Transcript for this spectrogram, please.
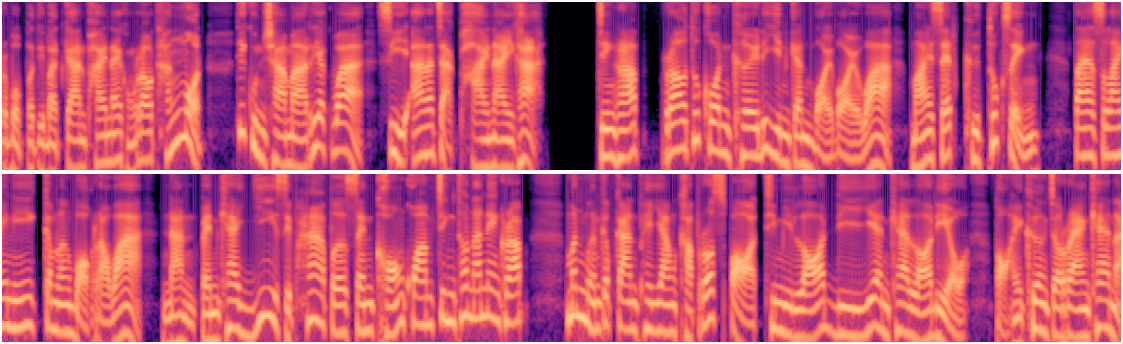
ระบบปฏิบัติการภายในของเราทั้งหมด ที่คุณชามาเรียกว่า 4 อาณาจักรภายในค่ะ จริงครับ เราทุกคนเคยได้ยินกันบ่อยๆว่า mindset คือทุกสิ่ง แต่สไลด์นี้กำลังบอกเราว่า นั่นเป็นแค่ 25%ของความจริงเท่านั้นเองครับ มันเหมือนกับการพยายามขับรถสปอร์ตที่มีล้อดีเยี่ยนแค่ล้อเดียว ต่อให้เครื่องจะแรงแค่ไหน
